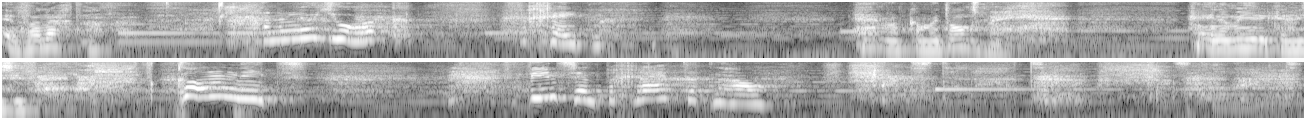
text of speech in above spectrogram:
En vannacht dan? ik ga naar New York. Vergeet me. Herman kan met ons mee. In Amerika is hij veilig. Het kan niet. Vincent, begrijp dat nou. Het is te laat. Het is te laat.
